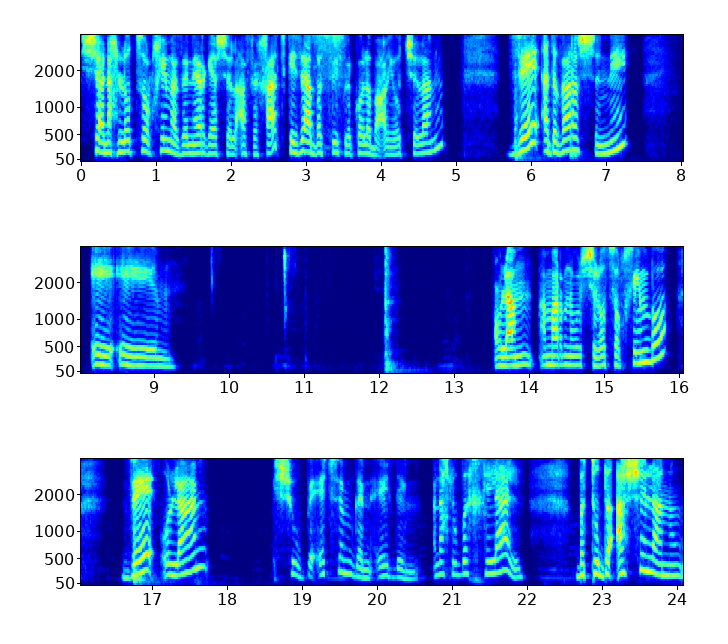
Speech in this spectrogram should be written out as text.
שאנחנו לא צורכים אז אנרגיה של אף אחד, כי זה הבסיס לכל הבעיות שלנו. והדבר השני, אה, אה, עולם, אמרנו שלא צורכים בו, ועולם שהוא בעצם גן עדן. אנחנו בכלל, בתודעה שלנו,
